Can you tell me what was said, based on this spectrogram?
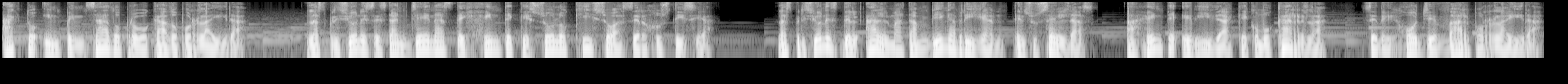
acto impensado provocado por la ira. Las prisiones están llenas de gente que solo quiso hacer justicia. Las prisiones del alma también abrigan en sus celdas a gente herida que como Carla se dejó llevar por la ira.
